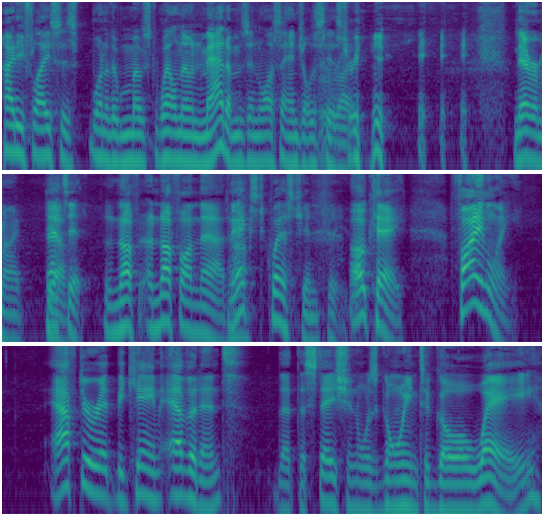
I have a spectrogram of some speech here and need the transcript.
Heidi Fleiss is one of the most well known madams in Los Angeles history. Never mind. That's Yeah. it. Enough. Enough on that. huh? Next question, please. Okay. Finally, after it became evident that the station was going to go away,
